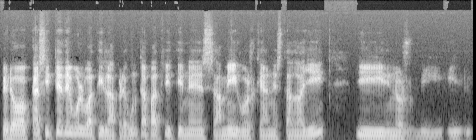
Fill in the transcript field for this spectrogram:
Pero casi te devuelvo a ti la pregunta, Patri. Tienes amigos que han estado allí y, nos, y- y,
